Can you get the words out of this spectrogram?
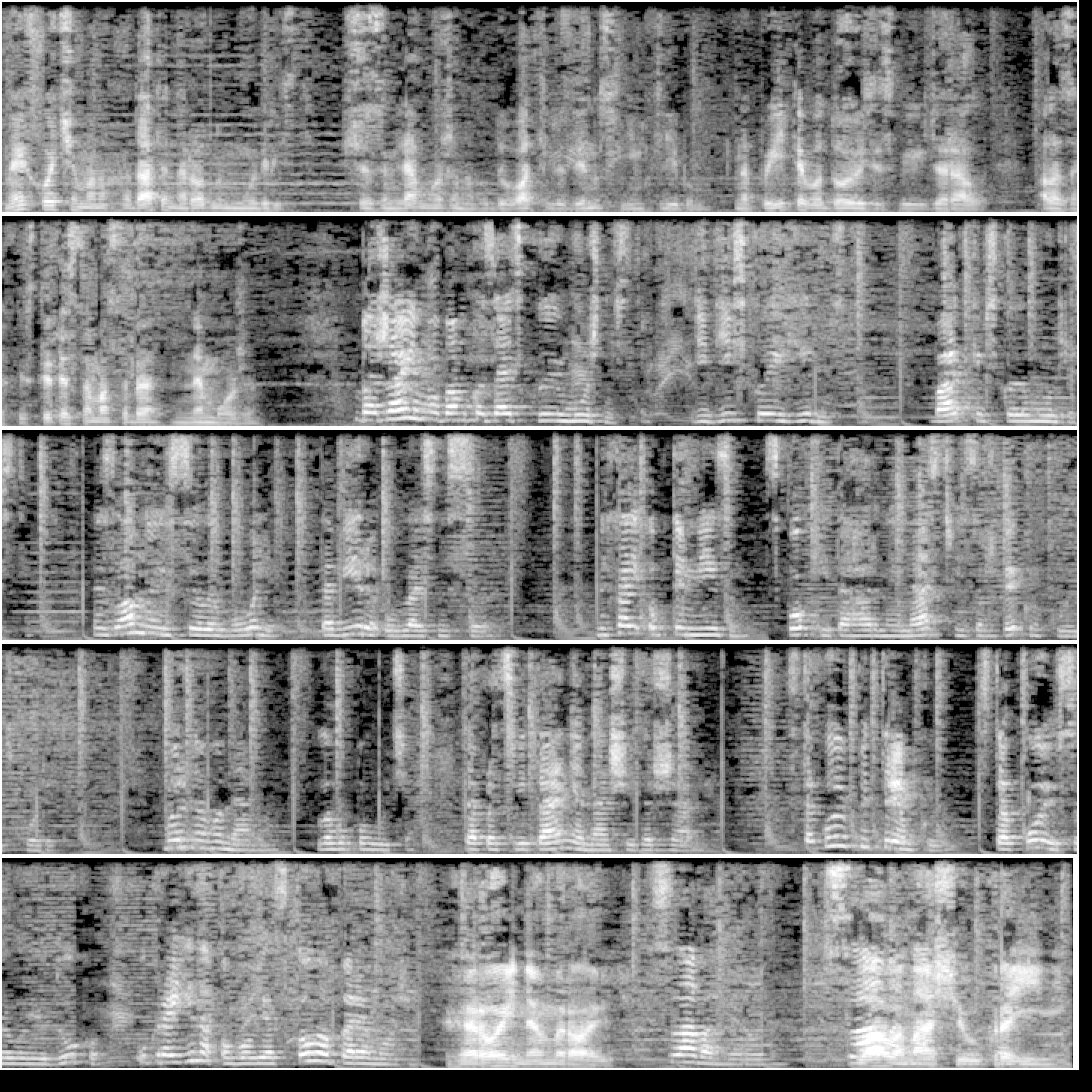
Ми хочемо нагадати народну мудрість, що земля може нагодувати людину своїм хлібом, напоїти водою зі своїх джерел, але захистити сама себе не може. Бажаємо вам козацької мужності, дідівської гідності, батьківської мудрості, незламної сили волі та віри у власні сили. Нехай оптимізм, спокій та гарний настрій завжди крокують поряд. Мирного неба, благополуччя та процвітання нашій державі. З такою підтримкою, з такою силою духу Україна обов'язково переможе. Герої не вмирають. Слава героям! Слава нашій Україні!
